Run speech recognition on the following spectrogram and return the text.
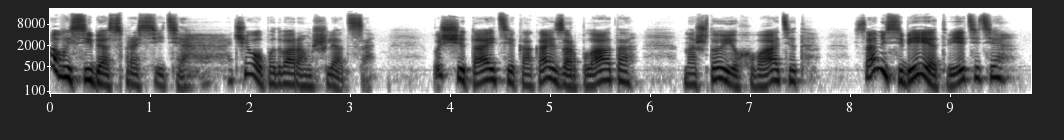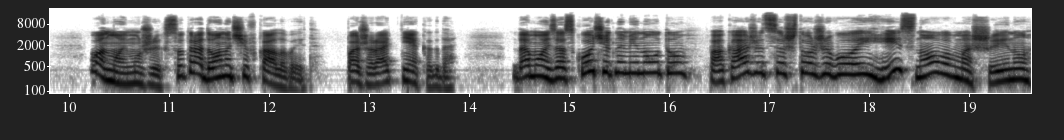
А вы себя спросите, чего по дворам шляться? Посчитайте, какая зарплата, на что ее хватит. Сами себе и ответите. Вон мой мужик с утра до ночи вкалывает. Пожрать некогда. Домой заскочит на минуту, покажется, что живой, и снова в машину.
